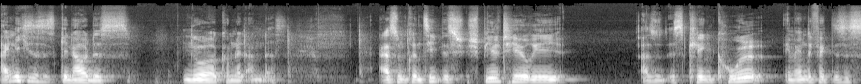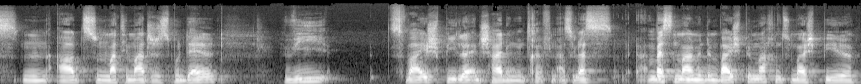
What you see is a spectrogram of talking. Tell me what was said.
eigentlich ist es genau das, nur komplett anders. Also im Prinzip ist Spieltheorie, also es klingt cool, im Endeffekt ist es eine Art, so ein mathematisches Modell, wie zwei Spieler Entscheidungen treffen. Also lass am besten mal mit einem Beispiel machen, zum Beispiel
